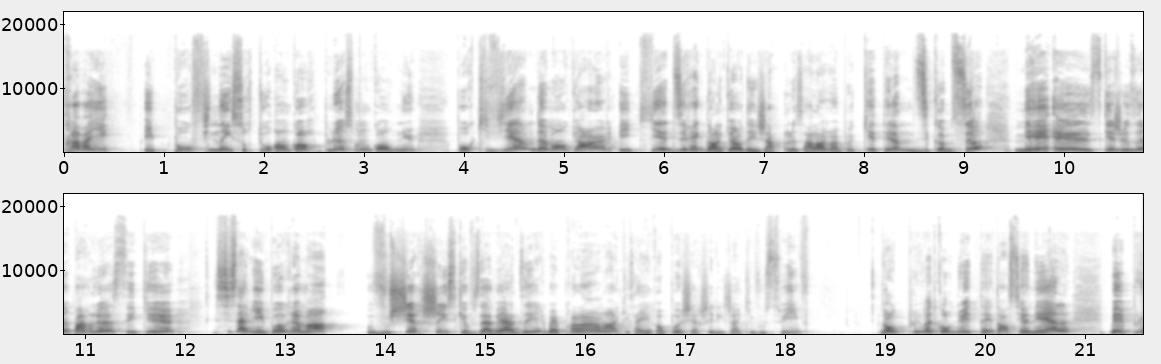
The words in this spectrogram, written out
travailler et peaufiner surtout encore plus mon contenu pour qu'il vienne de mon cœur et qu'il est direct dans le cœur des gens. Là, ça a l'air un peu quétaine dit comme ça, mais euh, ce que je veux dire par là, c'est que si ça vient pas vraiment vous chercher ce que vous avez à dire, ben probablement que ça ira pas chercher les gens qui vous suivent. Donc, plus votre contenu est intentionnel, ben plus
